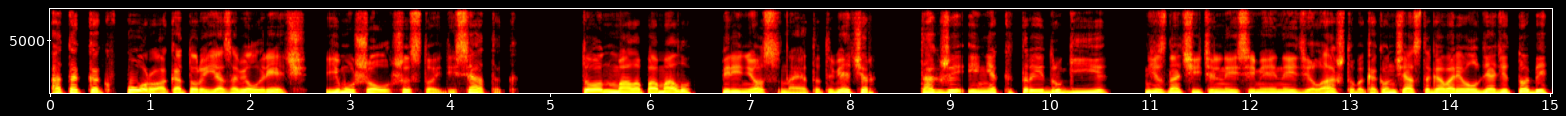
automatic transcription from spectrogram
А так как в пору, о которой я завел речь, ему шел шестой десяток, то он мало-помалу перенес на этот вечер также и некоторые другие незначительные семейные дела, чтобы, как он часто говаривал дяде Тоби,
